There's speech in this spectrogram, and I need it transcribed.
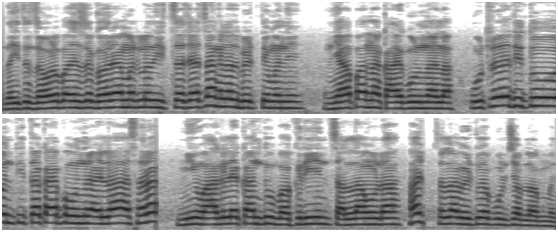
आता इथं जवळपास घर आहे म्हटलं तर इथचा चहा चांगलाच भेटते म्हणे. आणि ह्या ना काय करून राहिला उठ रे तिथून तिथं काय पाहून राहिला? सर मी वागले का तू बकरीन? चालला उडा. हट चला भेटूया पुढच्या ब्लॉगमध्ये.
